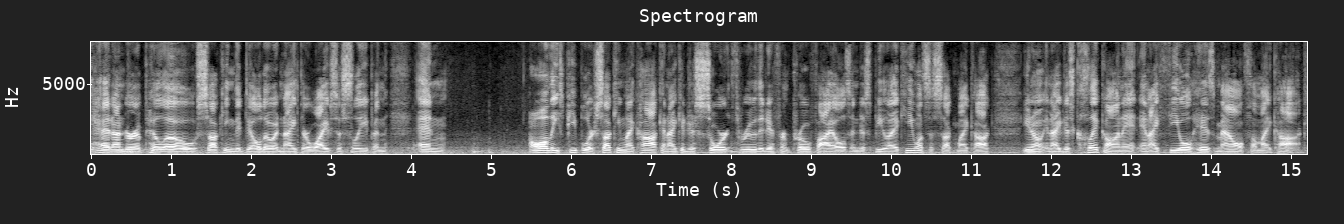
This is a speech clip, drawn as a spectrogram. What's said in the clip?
head under a pillow, sucking the dildo at night. Their wife's asleep, and and all these people are sucking my cock and I could just sort through the different profiles and just be like, he wants to suck my cock, you know, and I just click on it and I feel his mouth on my cock.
